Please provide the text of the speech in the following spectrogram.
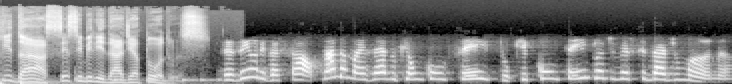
que dá acessibilidade a todos. Desenho universal nada mais é do que um conceito que contempla a diversidade humana.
